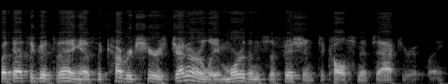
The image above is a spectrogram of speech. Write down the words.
But that's a good thing, as the coverage here is generally more than sufficient to call SNPs accurately.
